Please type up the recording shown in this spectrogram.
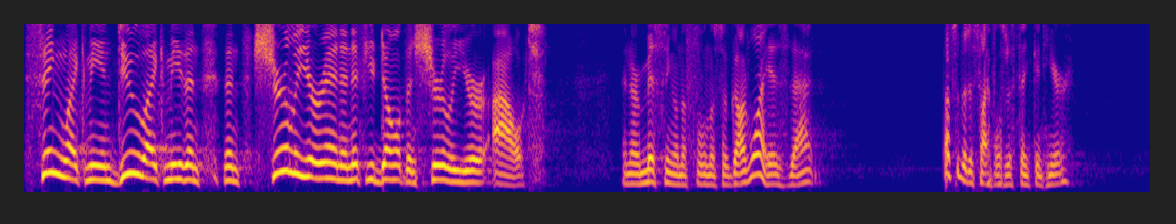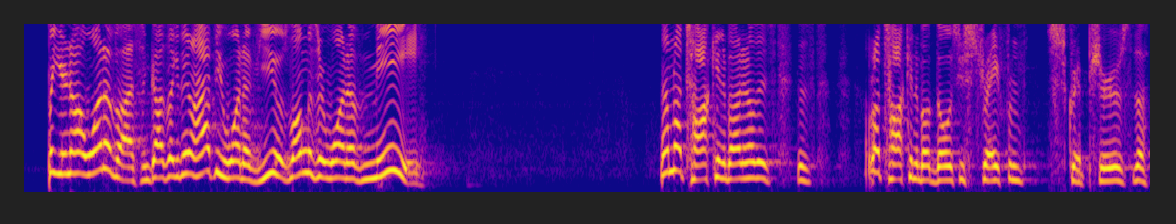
sing like me and do like me, then, then surely you're in. And if you don't, then surely you're out and are missing on the fullness of God. Why is that? That's what the disciples are thinking here. But you're not one of us. And God's like, they don't have to be one of you as long as they're one of me. Now, I'm not talking about, I know there's, there's I'm not talking about those who stray from scriptures. The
